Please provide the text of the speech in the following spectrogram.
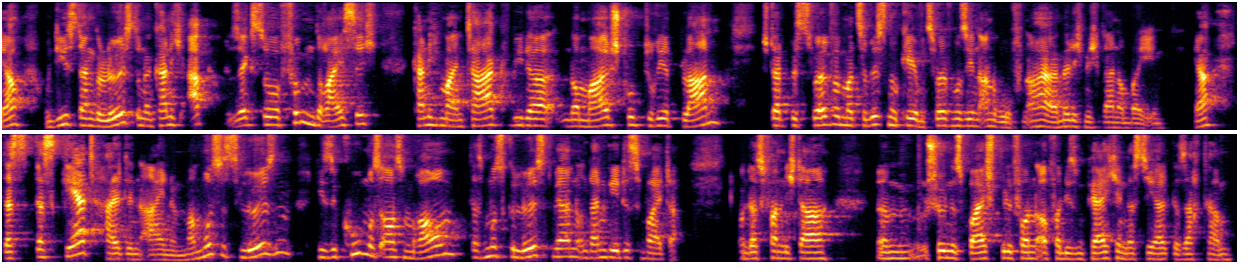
Ja, und die ist dann gelöst und dann kann ich ab 6.35 Uhr kann ich meinen Tag wieder normal strukturiert planen, statt bis 12 Uhr mal zu wissen, okay, um 12 Uhr muss ich ihn anrufen. Aha, dann melde ich mich gleich noch bei ihm. Ja, das, das gärt halt in einem. Man muss es lösen. Diese Kuh muss aus dem Raum. Das muss gelöst werden und dann geht es weiter. Und das fand ich da ähm, ein schönes Beispiel von, auch von diesem Pärchen, dass die halt gesagt haben,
